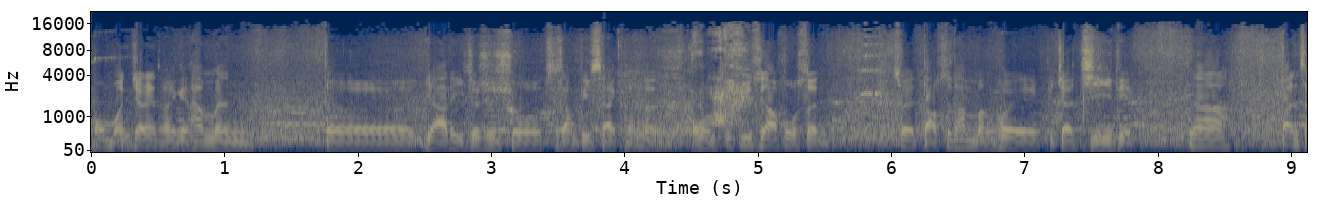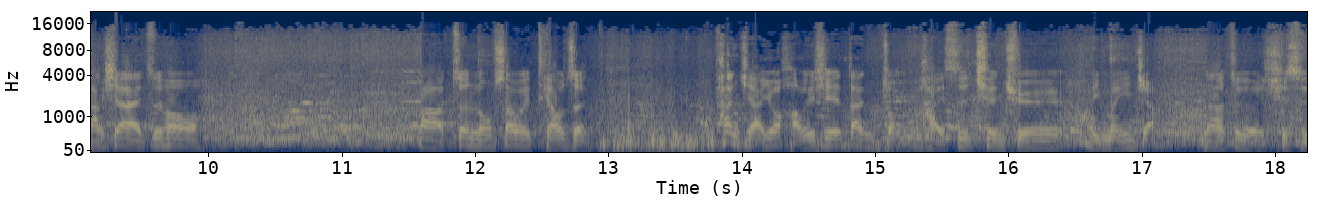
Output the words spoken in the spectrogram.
我们教练团给他们。压力就是说，这场比赛可能我们必须是要获胜，所以导致他们会比较急一点。那半场下来之后，把阵容稍微调整，看起来有好一些，但总还是欠缺临门一脚。那这个其实，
